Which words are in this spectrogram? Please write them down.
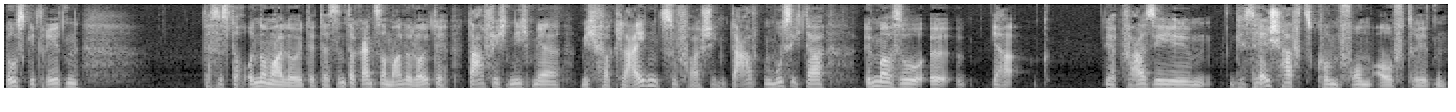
losgetreten das ist doch unnormal, Leute. Das sind doch ganz normale Leute. Darf ich nicht mehr mich verkleiden zu Fasching? Darf, muss ich da immer so, äh, ja, ja, quasi gesellschaftskonform auftreten?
